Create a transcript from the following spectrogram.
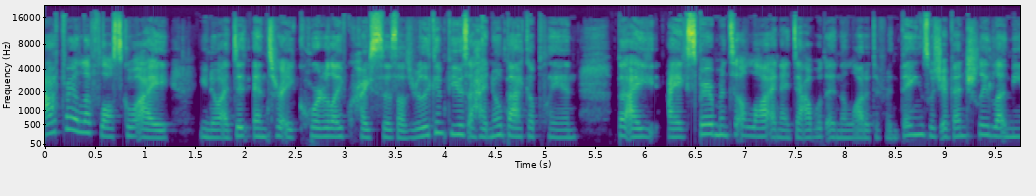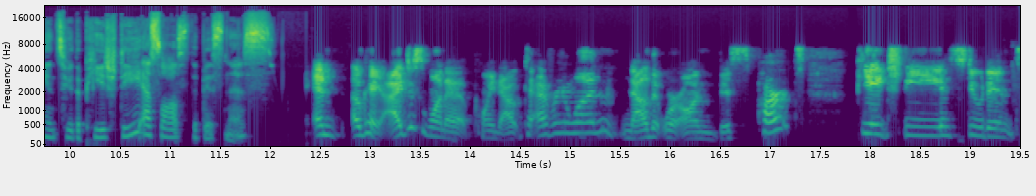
after i left law school i you know i did enter a quarter life crisis. I was really confused. I had no backup plan but i i experimented a lot and i dabbled in a lot of different things which eventually led me into the phd as well as the business and okay i just want to point out to everyone now that we're on this part phd student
